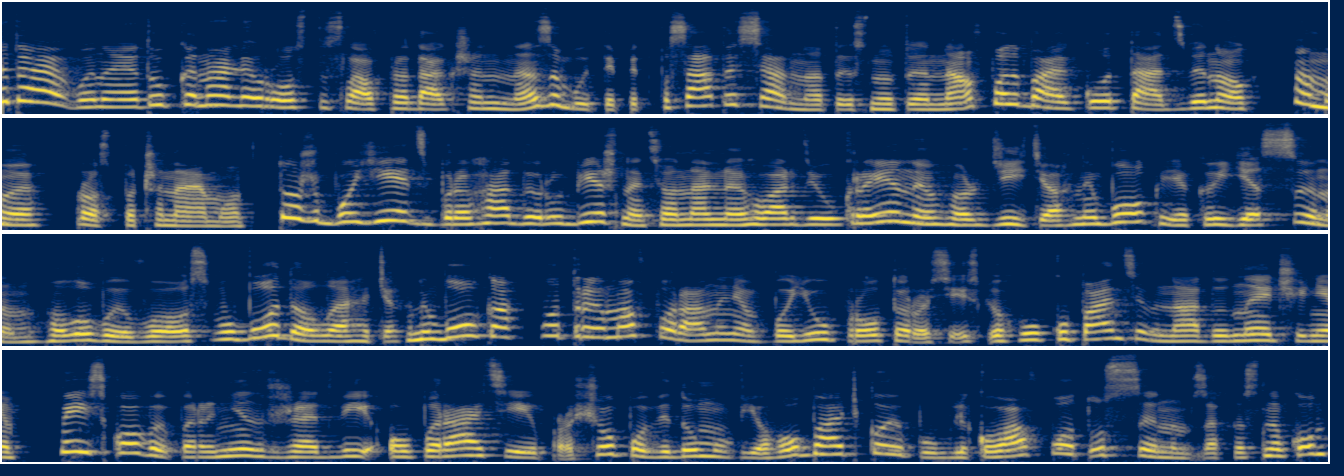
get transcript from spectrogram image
Вітаю! Ви на ютуб каналі Ростислав Продакшн. Не забудьте підписатися, натиснути на вподобайку та дзвінок. А ми розпочинаємо. Тож боєць бригади Рубіж Національної гвардії України Гордій Тягнебок, який є сином голови ВО Свобода Олега Тягнебока, отримав поранення в бою проти російських окупантів на Донеччині. Військовий переніс вже дві операції, про що повідомив його батько і публікував фото з сином захисником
